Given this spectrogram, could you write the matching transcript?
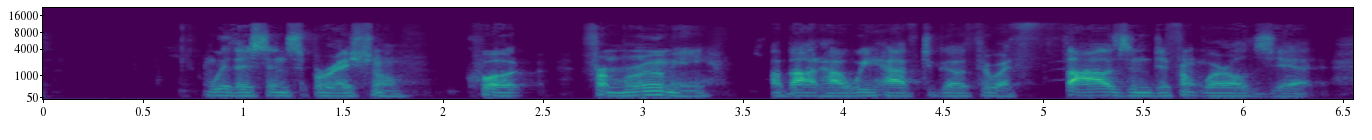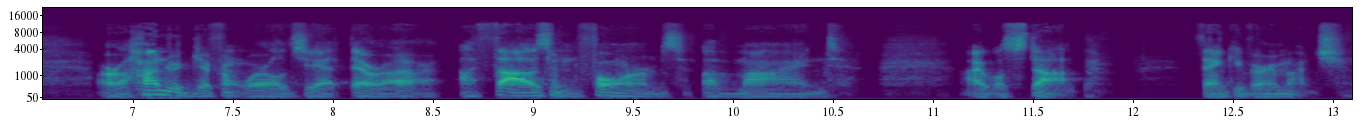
with this inspirational quote from Rumi about how we have to go through a thousand different worlds yet, or a hundred different worlds yet. There are a thousand forms of mind. I will stop. Thank you very much.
